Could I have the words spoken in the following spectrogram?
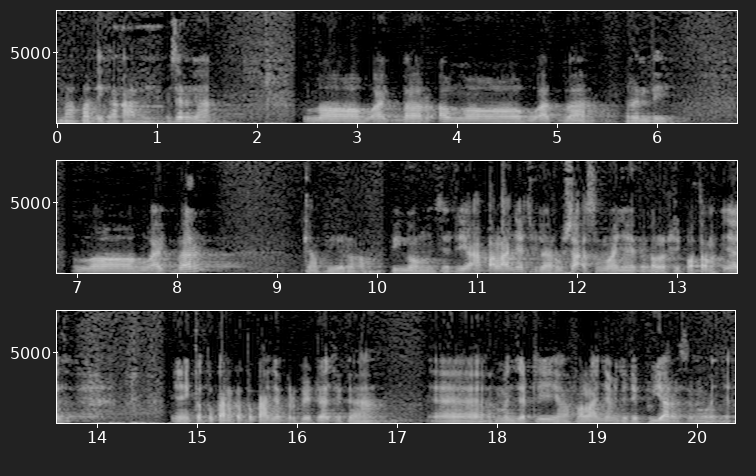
Kenapa tiga kali? Mesir enggak? Allahu Akbar, Allahu Akbar. Berhenti. Allahu Akbar, kabira. Bingung. Jadi apalannya juga rusak semuanya itu kalau dipotongnya. Ini ketukan-ketukannya berbeda juga eh, menjadi hafalannya menjadi buyar semuanya.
